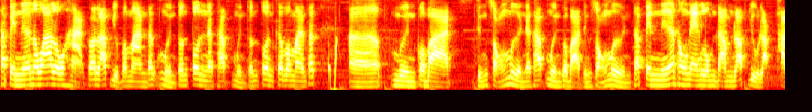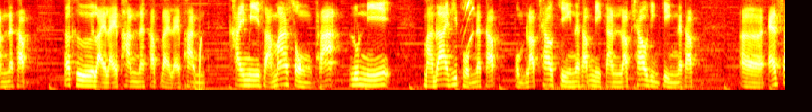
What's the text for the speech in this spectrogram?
ถ้าเป็นเนื้อนวะโลหะก็รับอยู่ประมาณสักหมื่นต้นๆนะครับหมื่นต้นๆก็ประมาณสักหมื่นกว่าบาทถึง 20,000นะครับหมื่นกว่าบาทถึง 20,000 ถ้าเป็นเนื้อทองแดงลมดำรับอยู่หลักพันนะครับก็คือหลายๆพันนะครับหลายๆพัน ใครมีสามารถส่งพระรุ่นนี้มาได้ที่ผมนะครับ ผมรับเช่าจริงนะครับ มีการรับเช่าจริง ๆ นะครับแอดไซ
